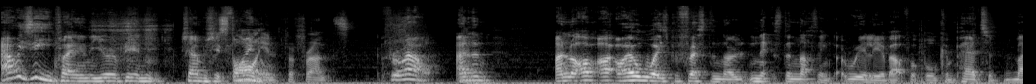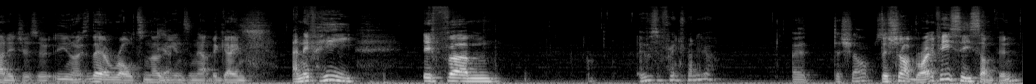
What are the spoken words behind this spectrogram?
How is he playing in the European Championship Starting final? for France. throughout. And then, and look, I, I always profess to know next to nothing really about football compared to managers. Who, you know, it's their role to know the ins and out of the game. And if he, if um, who's the French manager? Uh, Deschamps. Deschamps, right? If he sees something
